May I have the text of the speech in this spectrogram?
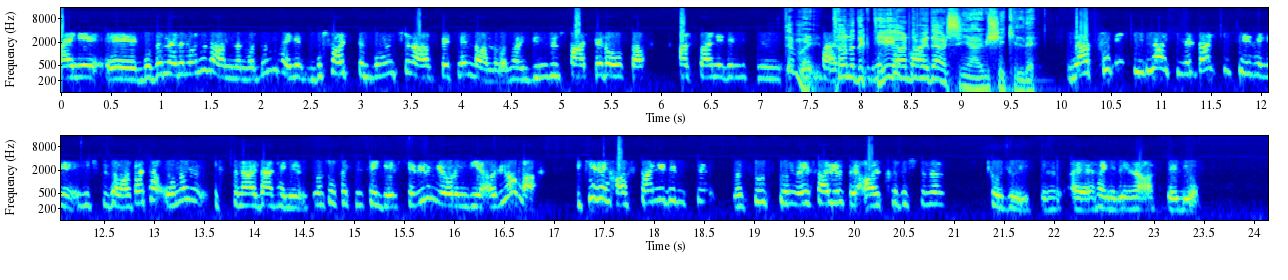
Yani e, buradan aramanı da anlamadım. Hani bu saatte bunun için rahatsız etmeni de anlamadım. Hani gündüz saatleri olsa hastanede misin? Değil mi? vesaire. Tanıdık diye yardım edersin yani bir şekilde. Ya tabii ki illa ki neden kimseye hani hiçbir zaman zaten onun istinaden hani nasıl olsa kimseyi geri çevirmiyorum diye arıyor ama bir kere hastanede misin nasılsın vesaire ve arkadaşının çocuğu için e, hani beni rahatsız ediyor.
